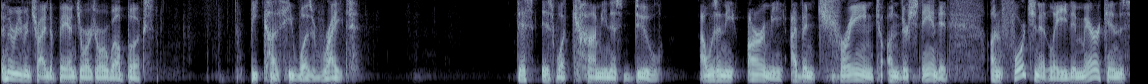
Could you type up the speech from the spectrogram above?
And they're even trying to ban George Orwell books because he was right. This is what communists do. I was in the army. I've been trained to understand it. Unfortunately, the Americans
